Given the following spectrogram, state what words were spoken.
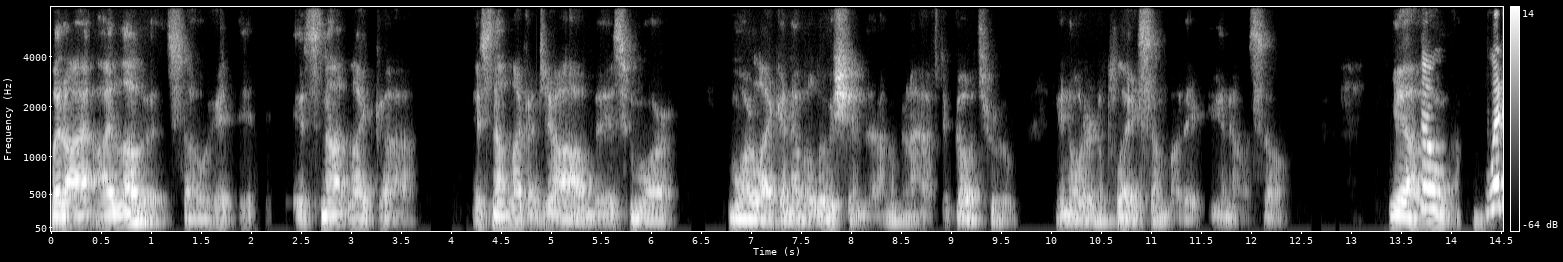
But I, I love it, so it, it it's not like a, it's not like a job. It's more more like an evolution that I'm going to have to go through in order to play somebody, you know. So Yeah. So, what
